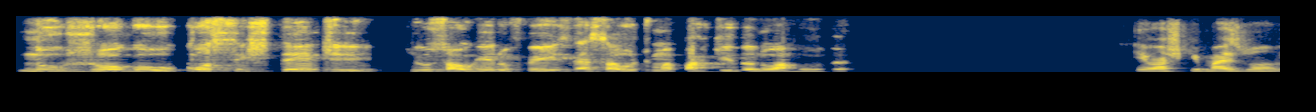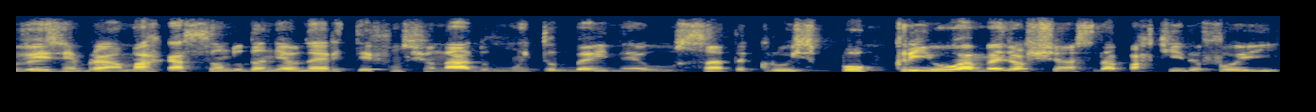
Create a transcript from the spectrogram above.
no jogo consistente que o Salgueiro fez nessa última partida no Arruda? eu acho que mais uma vez, lembrar, a marcação do Daniel Neri ter funcionado muito bem, né? O Santa Cruz pouco criou, a melhor chance da partida foi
